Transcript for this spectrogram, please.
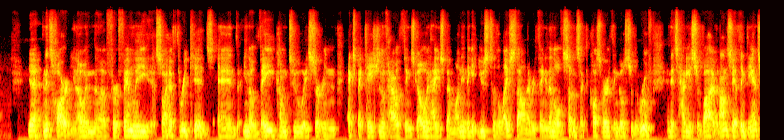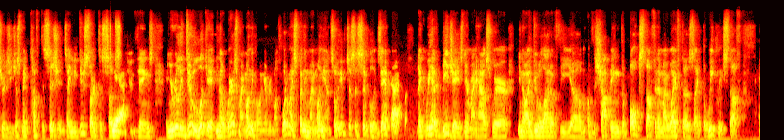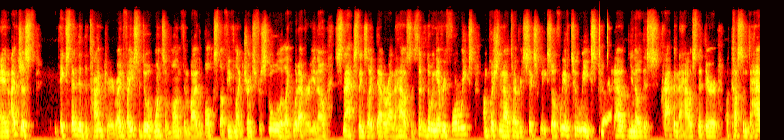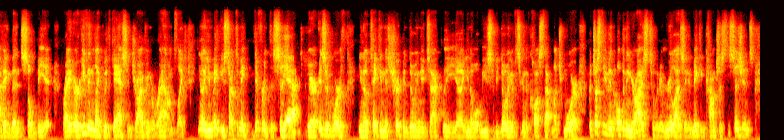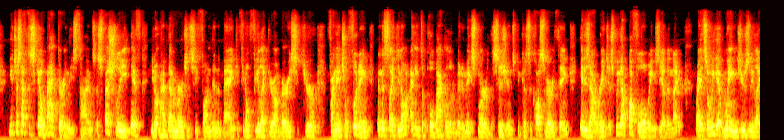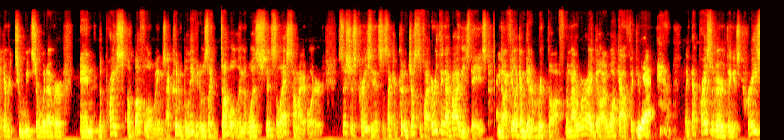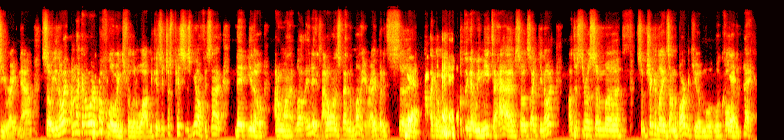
Yeah, and it's hard, you know, and uh, for a family, so I have three kids, and you know they come to a certain expectation of how things go and how you spend money, and they get used to the lifestyle and everything, and then all of a sudden it's like the cost of everything goes through the roof, and it's how do you survive? And honestly, I think the answer is you just make tough decisions, and you do start to substitute yeah. things, and you really do look at, you know, where's my money going every month? What am I spending my money on? So even just a simple example, like we have BJ's near my house where you know I do a lot of the um, of the shopping, the bulk stuff, and then my wife does like the weekly stuff and I've just extended the time period, right? If I used to do it once a month and buy the bulk stuff, even like drinks for school or like whatever, you know, snacks, things like that around the house, instead of doing every four weeks, I'm pushing it out to every six weeks. So if we have two weeks yeah. without, you know, this crap in the house that they're accustomed to having, then so be it, right? Or even like with gas and driving around, like, you know, you make, you start to make different decisions yeah. where is it worth, you know, taking this trip and doing exactly, uh, you know, what we used to be doing if it's going to cost that much more, but just even opening your eyes to it and realizing and making conscious decisions, you just have to scale back during these times, especially if you don't have that emergency fund in the bank, if you don't feel like you're on very secure financial footing, then it's like, you know what, I need to pull back a little bit and make smarter decisions because the cost of everything, it is outrageous. We got buffalo wings the other night, right? So we get wings usually like every two weeks or whatever. And the price of buffalo wings, I couldn't believe it. It was like double than it was since the last time I ordered. So it's just craziness. It's like I couldn't justify everything I buy these days. You know, I feel like I'm getting ripped off. No matter where I go, I walk out thinking, yeah, like that price of everything is crazy crazy right now. So you know what? I'm not going to order buffalo wings for a little while because it just pisses me off. It's not that you know I don't want it. Well, it is. I don't want to spend the money, right? But it's uh, yeah. like a, something that we need to have. So it's like you know what? I'll just throw some uh, some chicken legs on the barbecue and we'll, we'll call yeah. it a day.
